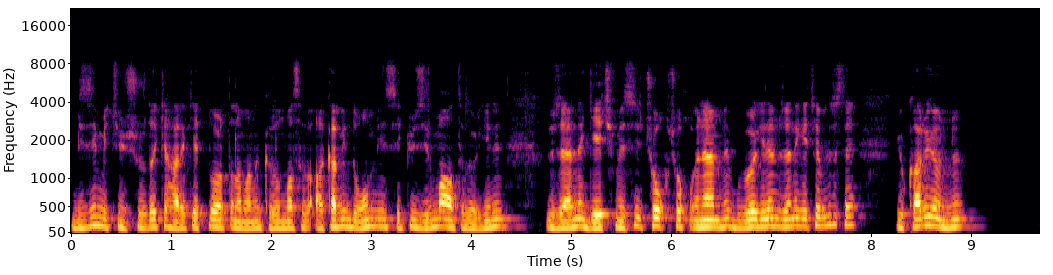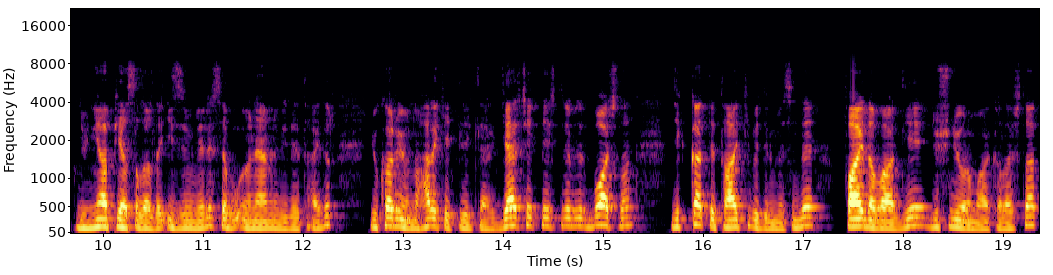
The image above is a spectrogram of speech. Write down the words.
bizim için şuradaki hareketli ortalamanın kırılması ve akabinde 10.826 bölgenin üzerine geçmesi çok çok önemli. Bu bölgelerin üzerine geçebilirse yukarı yönlü dünya piyasaları da izin verirse bu önemli bir detaydır. Yukarı yönlü hareketlilikler gerçekleştirebilir. Bu açıdan dikkatle takip edilmesinde fayda var diye düşünüyorum arkadaşlar.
